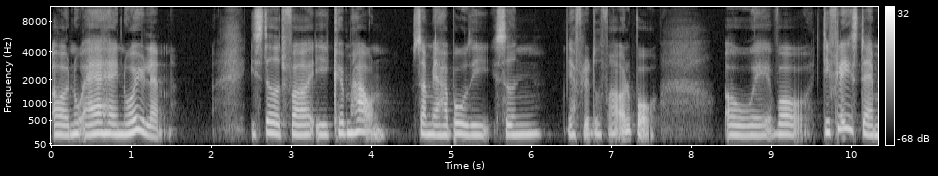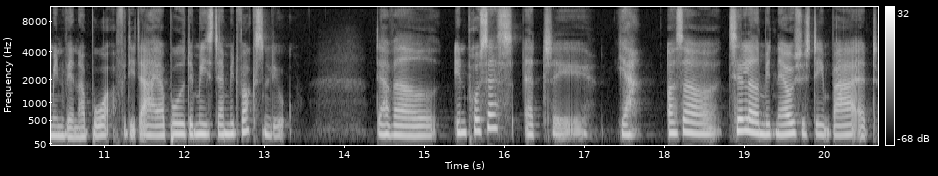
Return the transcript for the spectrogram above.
og nu er jeg her i Nordjylland, i stedet for i København, som jeg har boet i, siden jeg flyttede fra Aalborg. Og øh, hvor de fleste af mine venner bor, fordi der har jeg boet det meste af mit voksenliv. Det har været en proces at, øh, ja, og så tillade mit nervesystem bare at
